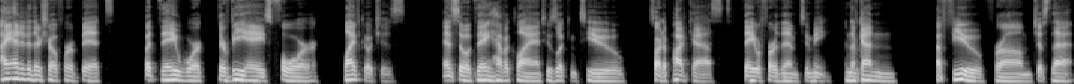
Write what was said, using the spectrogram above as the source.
I edited their show for a bit, but they work their VAs for life coaches, and so if they have a client who's looking to start a podcast, they refer them to me. And I've gotten a few from just that.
